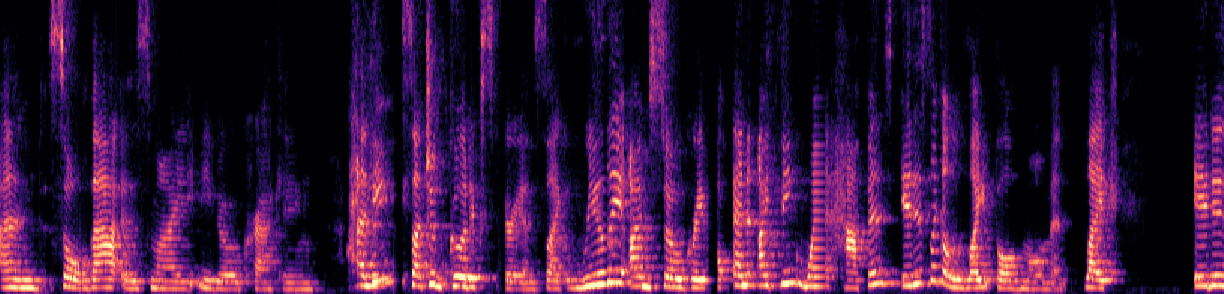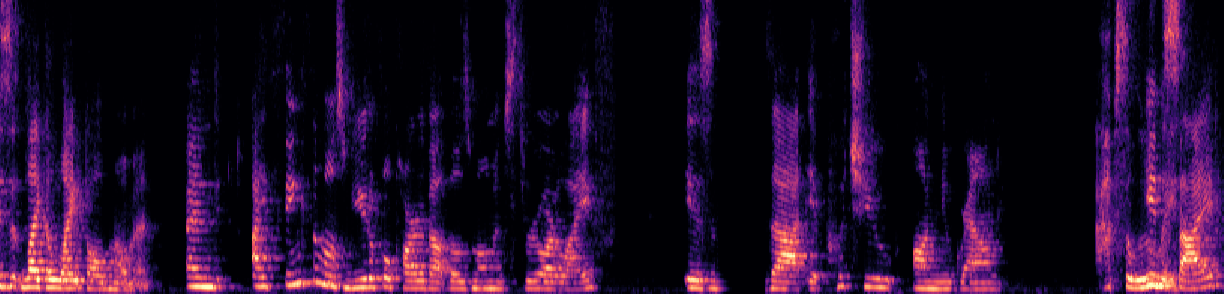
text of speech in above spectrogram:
and so that is my ego cracking. I and think such a good experience. Like, really, I'm so grateful. And I think when it happens, it is like a light bulb moment. Like, it is like a light bulb moment. And I think the most beautiful part about those moments through our life is that it puts you on new ground. Absolutely. Inside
